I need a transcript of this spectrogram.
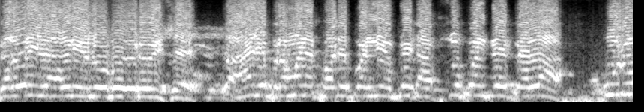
ગર્વની લાગણી અનુભવી રહ્યું છે. તો આજે પ્રમાણે પડે પડની અપડેટ આપશું. પણ તે પહેલા પૂર્વ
